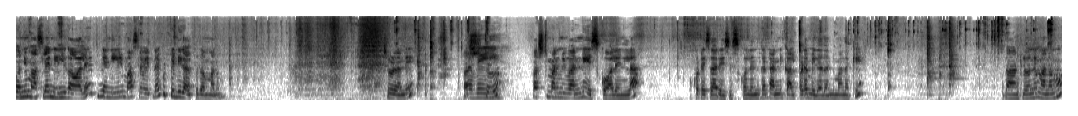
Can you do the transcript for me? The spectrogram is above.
కొన్ని మసాలా నీళ్ళు కావాలి. ఇప్పుడు నేను నీళ్ళు మసాలా పెట్టినా ఇప్పుడు పిండి కలుపుదాం మనం. చూడండి. ఫస్ట్ అవి- ఫస్ట్ మనం ఇవన్నీ వేసుకోవాలి ఇందులో. ఒకటేసారి వేసేసుకోవాలి. ఎందుకంటే అన్ని కలపడమే కదండి మనకి. దాంట్లోనే మనము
